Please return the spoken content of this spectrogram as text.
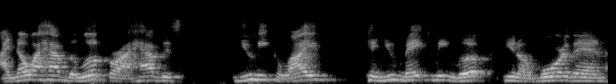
I know I have the look or I have this unique life. Can you make me look, you know, more than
